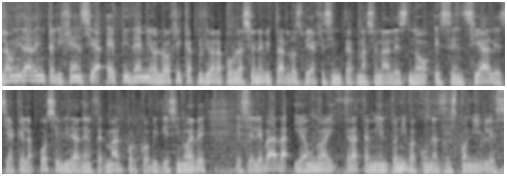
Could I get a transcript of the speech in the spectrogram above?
La unidad de inteligencia epidemiológica pidió a la población evitar los viajes internacionales no esenciales, ya que la posibilidad de enfermar por COVID-19 es elevada y aún no hay tratamiento ni vacunas disponibles.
